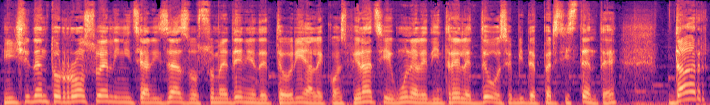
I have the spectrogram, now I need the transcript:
Incidentul Roswell inițializează o sumedenie de teorii ale conspirației, unele dintre ele deosebit de persistente, dar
